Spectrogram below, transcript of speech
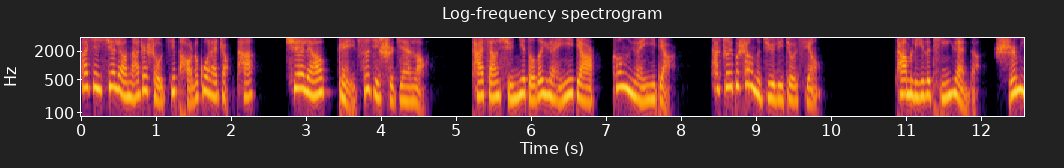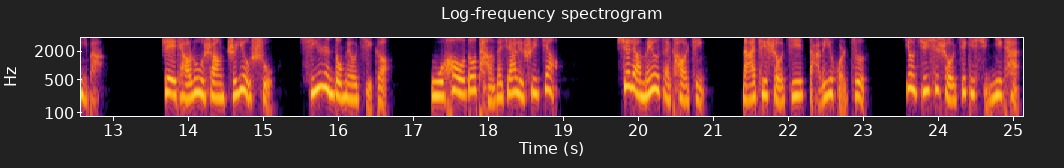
发现薛了拿着手机跑了过来找他。薛了给自己时间了，他想许逆走得远一点，更远一点，他追不上的距离就行。他们离得挺远的，十米吧。这条路上只有树，行人都没有几个，午后都躺在家里睡觉。薛了没有再靠近，拿起手机打了一会儿字，又举起手机给许逆看。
